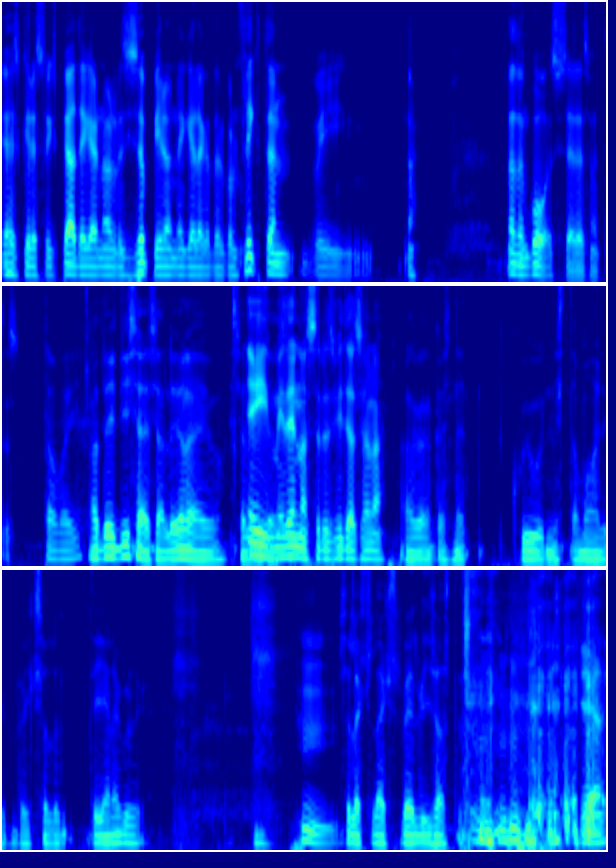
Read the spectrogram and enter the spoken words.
ühest küljest võiks peategelane olla siis õpilane, kellega tal konflikt on või noh, nad on koos selles mõttes. Aga teid ise seal ei ole ju? ei, meid ennast selles videos ei ole. aga kas need kujud, mis ta maalib, võiks olla teie nägudega? Hmm. selleks läheks veel viis aastat. jah,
